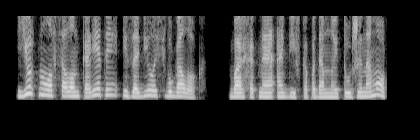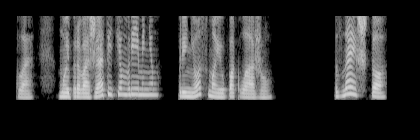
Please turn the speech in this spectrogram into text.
юркнула в салон кареты и забилась в уголок. Бархатная обивка подо мной тут же намокла. Мой провожатый тем временем принес мою поклажу. «Знаешь что?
